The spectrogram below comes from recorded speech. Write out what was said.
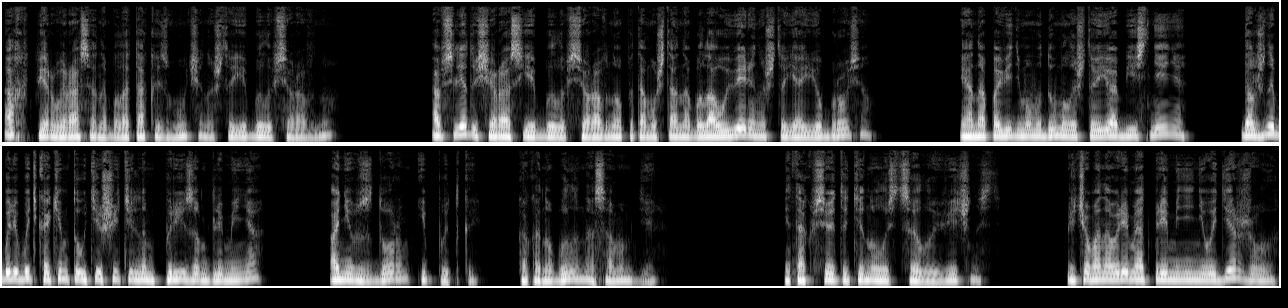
Ах, в первый раз она была так измучена, что ей было все равно. А в следующий раз ей было все равно, потому что она была уверена, что я ее бросил. И она, по-видимому, думала, что ее объяснение должны были быть каким-то утешительным призом для меня, а не вздором и пыткой, как оно было на самом деле. И так все это тянулось целую вечность. Причем она время от времени не выдерживала,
